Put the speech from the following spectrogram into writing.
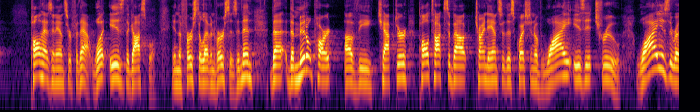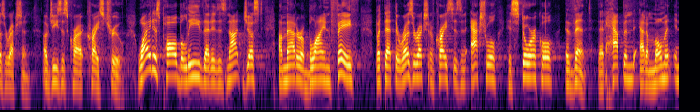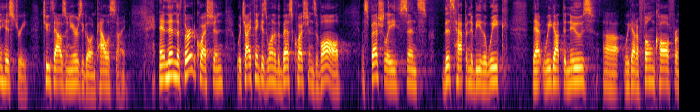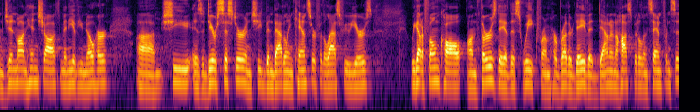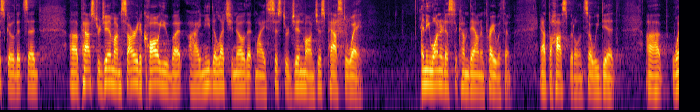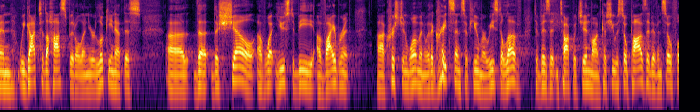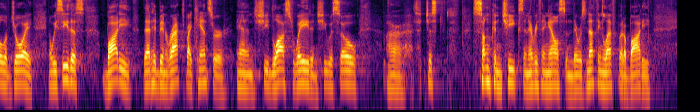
Paul has an answer for that. What is the gospel in the first 11 verses? And then the, the middle part of the chapter, Paul talks about trying to answer this question of why is it true? Why is the resurrection of Jesus Christ true? Why does Paul believe that it is not just a matter of blind faith, but that the resurrection of Christ is an actual historical event that happened at a moment in history 2,000 years ago in Palestine. And then the third question, which I think is one of the best questions of all, especially since this happened to be the week that we got the news. Uh, we got a phone call from Jinmon Hinshaw. Many of you know her. Um, she is a dear sister, and she'd been battling cancer for the last few years. We got a phone call on Thursday of this week from her brother David down in a hospital in San Francisco that said, uh, Pastor Jim, I'm sorry to call you, but I need to let you know that my sister Jinmon just passed away. And he wanted us to come down and pray with him at the hospital, and so we did. Uh, when we got to the hospital, and you're looking at this, uh, the, the shell of what used to be a vibrant uh, Christian woman with a great sense of humor. We used to love to visit and talk with Jinmon because she was so positive and so full of joy. And we see this body that had been racked by cancer, and she'd lost weight, and she was so uh, just sunken cheeks and everything else, and there was nothing left but a body.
